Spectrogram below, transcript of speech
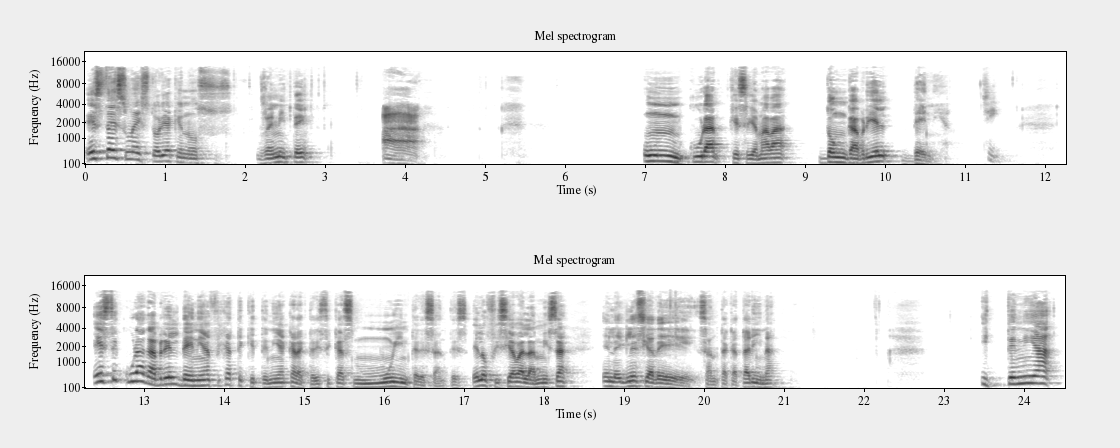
Esta es una historia que nos remite a un cura que se llamaba Don Gabriel Denia. Este cura Gabriel Denia, fíjate que tenía características muy interesantes. Él oficiaba la misa en la iglesia de Santa Catarina y tenía,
